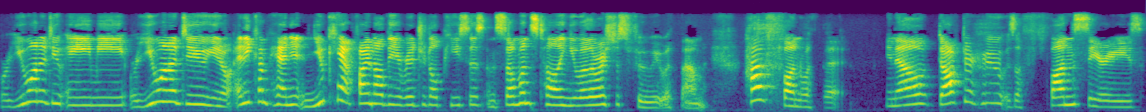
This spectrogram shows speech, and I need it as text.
or you want to do Amy or you want to do, you know, any companion and you can't find all the original pieces and someone's telling you otherwise, just fooey with them. Have fun with it. You know, Doctor Who is a fun series.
